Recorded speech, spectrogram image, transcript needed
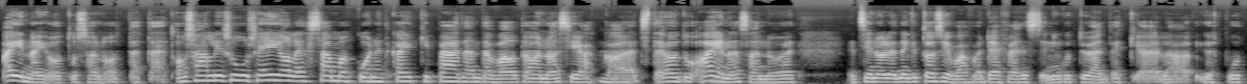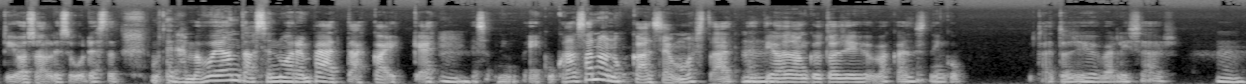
aina joutu sanoa tätä, että osallisuus ei ole sama kuin, että kaikki päätäntävalta on asiakkaalla. Mm. Että sitä joutuu aina sanoa, että, että siinä oli jotenkin tosi vahva defenssi niin kuin työntekijöillä, jos puhuttiin osallisuudesta. Mutta enhän mä voi antaa sen nuoren päättää kaikkea. Mm. Ja se, niin, ei kukaan sanonutkaan semmoista, että, mm. että joo, se on kyllä tosi hyvä kans, niin kuin, tai tosi hyvä lisäys. Mm.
